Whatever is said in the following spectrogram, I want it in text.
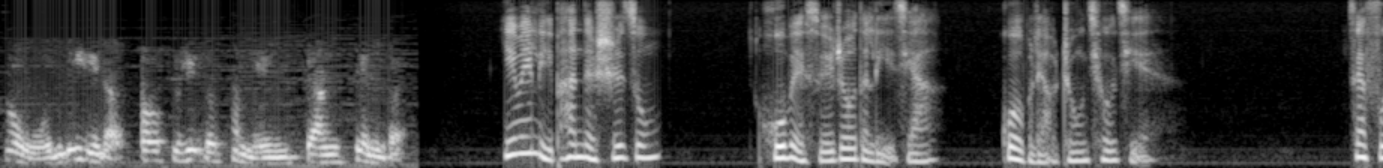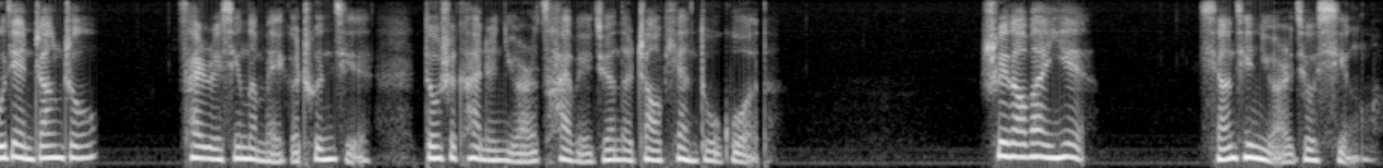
是无力的，说出去都是没人相信的。因为李潘的失踪，湖北随州的李家过不了中秋节。在福建漳州，蔡瑞星的每个春节都是看着女儿蔡伟娟的照片度过的。睡到半夜，想起女儿就醒了，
